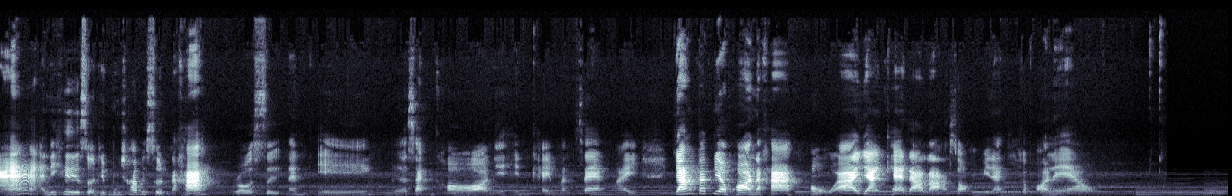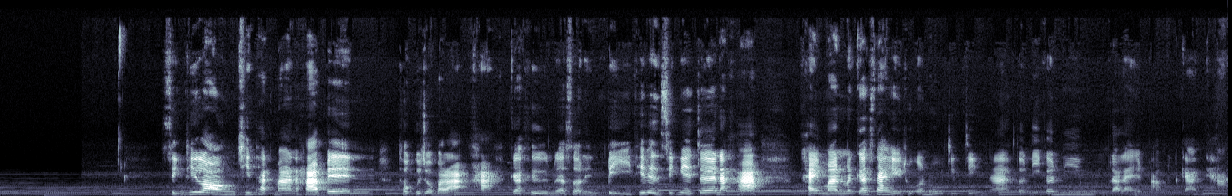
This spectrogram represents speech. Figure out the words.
อะอันนี้คือส่วนที่บุ้งชอบที่สุดนะคะ โรสึนั่นเอง เนื้อสันคอเนี่ยเห็นไขมันแทรกไหมย่างแป๊บเดียวพอนะคะเขาบอกว่าย่างแค่ด้านละสองวินาทีก็พอแล้วสิ่งที่ลองชิ้นถัดมานะคะเป็น โทกุโจบาระค่ะ ก็คือเนื้อส่วนลิ้นปี่ที่เป็นซิกเนเจอร์นะคะ ไขมันมันก็แทรกอยู่ทุกอนูจริงๆนะ ตัวนี้ก็นิ่มละลายในปากเหมือนกันค่ะ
